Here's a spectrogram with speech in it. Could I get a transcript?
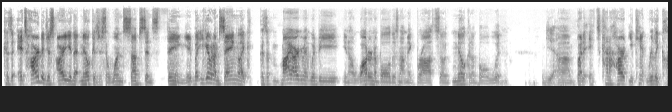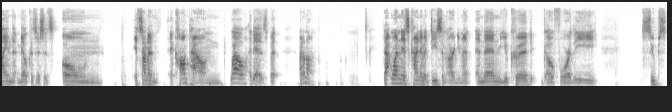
Because it's hard to just argue that milk is just a one substance thing. But you get what I'm saying? Like, because my argument would be, you know, water in a bowl does not make broth, so milk in a bowl wouldn't. Yeah. Um, but it's kind of hard. You can't really claim that milk is just its own. It's not a, a compound. Well, it is, but I don't know. That one is kind of a decent argument. And then you could go for the soups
